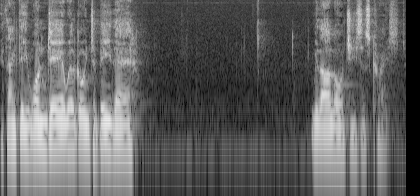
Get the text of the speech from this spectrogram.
We thank thee one day we're going to be there with our Lord Jesus Christ.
